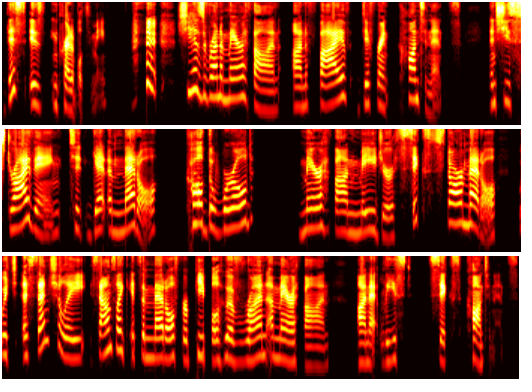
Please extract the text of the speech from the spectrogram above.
This is incredible to me. she has run a marathon on five different continents, and she's striving to get a medal called the World Marathon Major Six Star Medal, which essentially sounds like it's a medal for people who have run a marathon on at least six continents.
